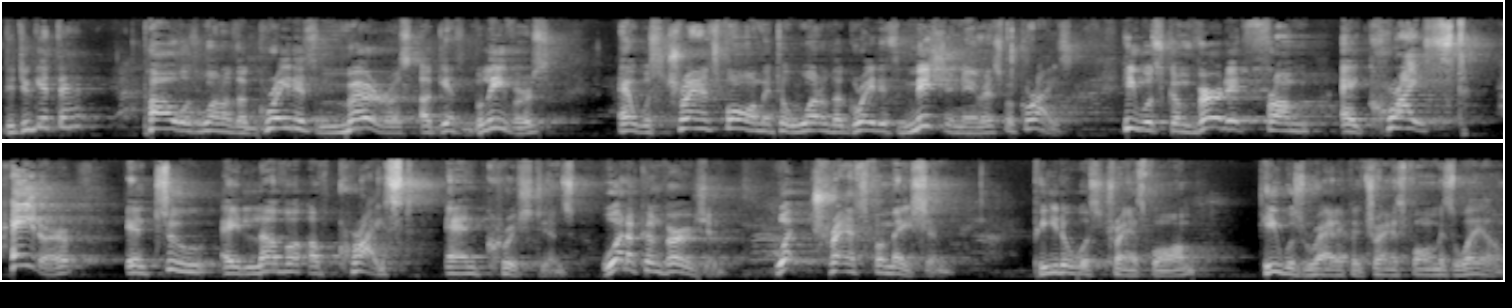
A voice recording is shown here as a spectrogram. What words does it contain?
Did you get that? Paul was one of the greatest murderers against believers and was transformed into one of the greatest missionaries for Christ. He was converted from a Christ hater into a lover of Christ and Christians. What a conversion! What transformation! Peter was transformed. He was radically transformed as well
